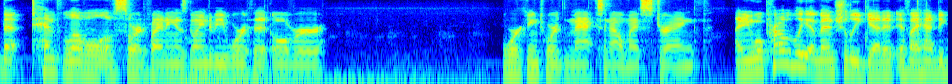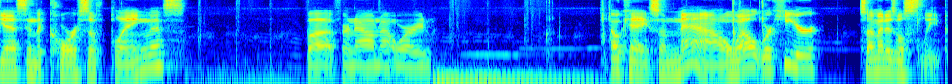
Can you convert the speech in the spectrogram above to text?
that 10th level of sword fighting is going to be worth it over working towards maxing out my strength. I mean, we'll probably eventually get it, if I had to guess, in the course of playing this. But for now, I'm not worried. Okay, so now, well, we're here, so I might as well sleep.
